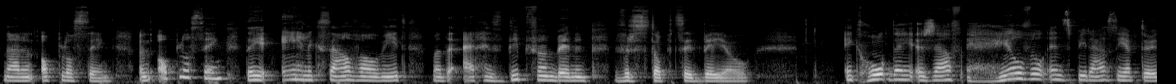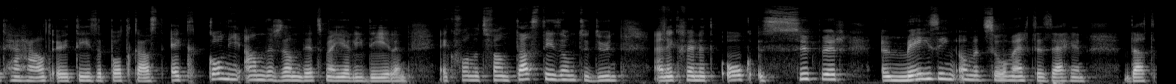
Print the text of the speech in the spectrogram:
naar een oplossing. Een oplossing dat je eigenlijk zelf al weet, maar dat ergens diep van binnen verstopt zit bij jou. Ik hoop dat je er zelf heel veel inspiratie hebt uitgehaald uit deze podcast. Ik kon niet anders dan dit met jullie delen. Ik vond het fantastisch om te doen en ik vind het ook super amazing om het zo maar te zeggen dat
